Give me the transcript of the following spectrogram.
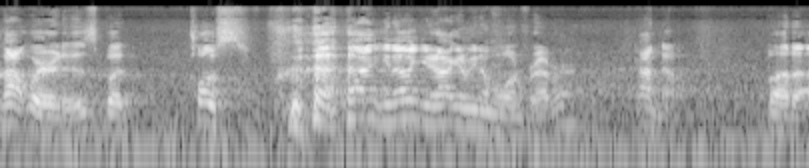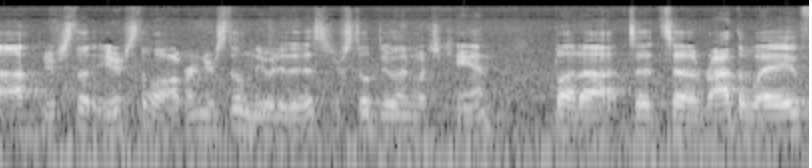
not where it is but close you know you're not going to be number one forever god no but uh, you're still you're still Auburn. You're still new to this. You're still doing what you can. But uh, to, to ride the wave,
